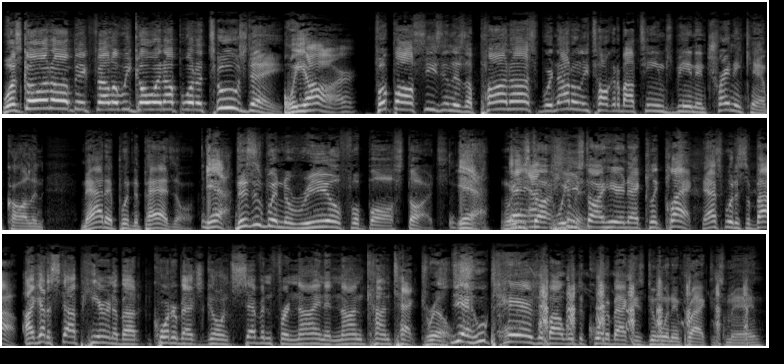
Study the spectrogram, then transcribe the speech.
What's going on, big fella? We going up on a Tuesday. We are. Football season is upon us. We're not only talking about teams being in training camp, Carlin. Now they're putting the pads on. Yeah. This is when the real football starts. Yeah. When you And- start when you start hearing that click clack. That's what it's about. I got to stop hearing about quarterbacks going seven for nine in non-contact drills. Yeah, who cares about what the quarterback is doing in practice, man?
